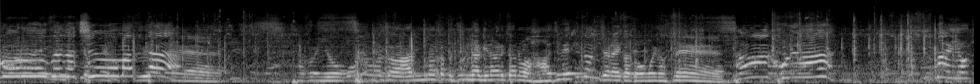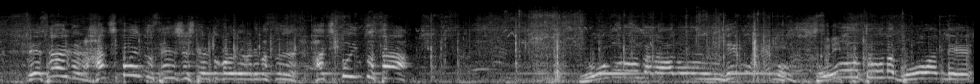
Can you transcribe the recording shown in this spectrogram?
ゴローザが宙を舞った。多分ヨゴローザはあんな形に投げられたのは初めてなんじゃないかと思いますね。さあこれはまあ今よ、えー、サーガが8ポイント先取しているところであります。8ポイント差。ヨーゴローザのあの腕もねもう相当な剛腕で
